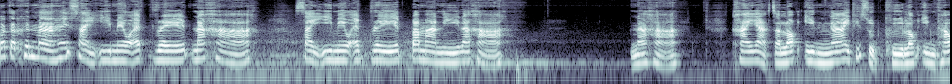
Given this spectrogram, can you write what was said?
ก็จะขึ้นมาให้ใส่อีเมล address นะคะ ใส่อีเมล address ประมาณนี้นะคะ นะคะ ใครอยากจะล็อกอินง่ายที่สุดคือล็อกอินเข้า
